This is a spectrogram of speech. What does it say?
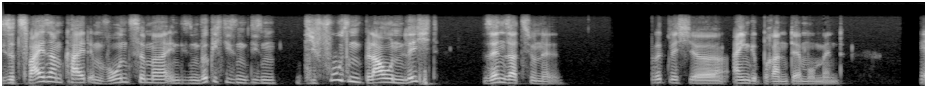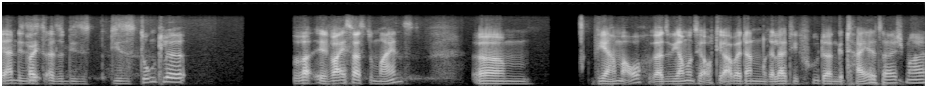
diese Zweisamkeit im Wohnzimmer, in diesem wirklich diesen, diesen diffusen blauen Licht, sensationell. Wirklich äh, eingebrannt, der Moment. Ja, dieses, also dieses, dieses dunkle, ich weiß, was du meinst. Ähm, wir haben auch, also wir haben uns ja auch die Arbeit dann relativ früh dann geteilt, sag ich mal.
